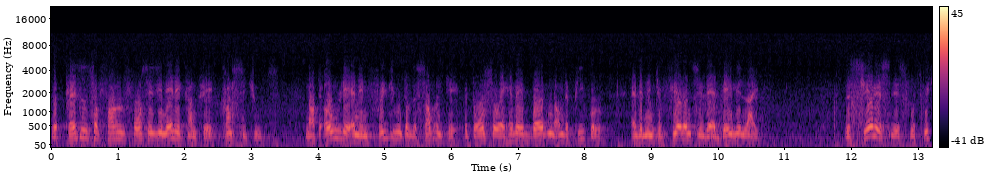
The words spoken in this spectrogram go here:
The presence of foreign forces in any country constitutes not only an infringement of the sovereignty, but also a heavy burden on the people and an interference in their daily life. The seriousness with which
